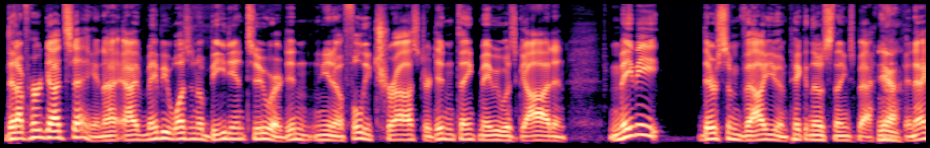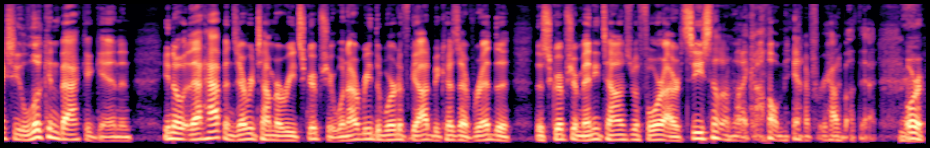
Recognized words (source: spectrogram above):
that I've heard God say and I, I maybe wasn't obedient to or didn't you know fully trust or didn't think maybe was God and maybe there's some value in picking those things back Yeah. up and actually looking back again and you know that happens every time I read scripture when I read the word of God because I've read the the scripture many times before I see something I'm like oh man I forgot about that or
